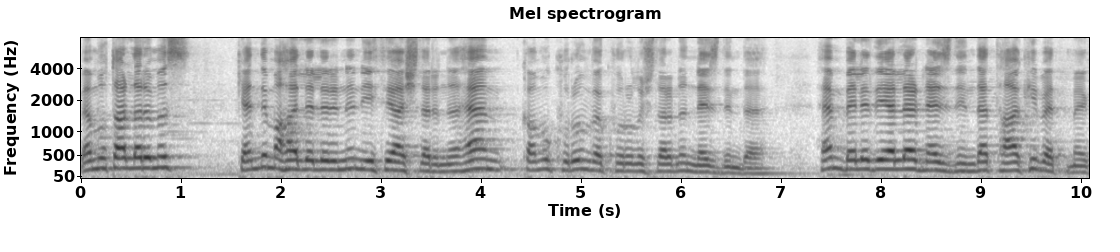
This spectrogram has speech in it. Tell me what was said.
Ve muhtarlarımız kendi mahallelerinin ihtiyaçlarını hem kamu kurum ve kuruluşlarının nezdinde hem belediyeler nezdinde takip etmek,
